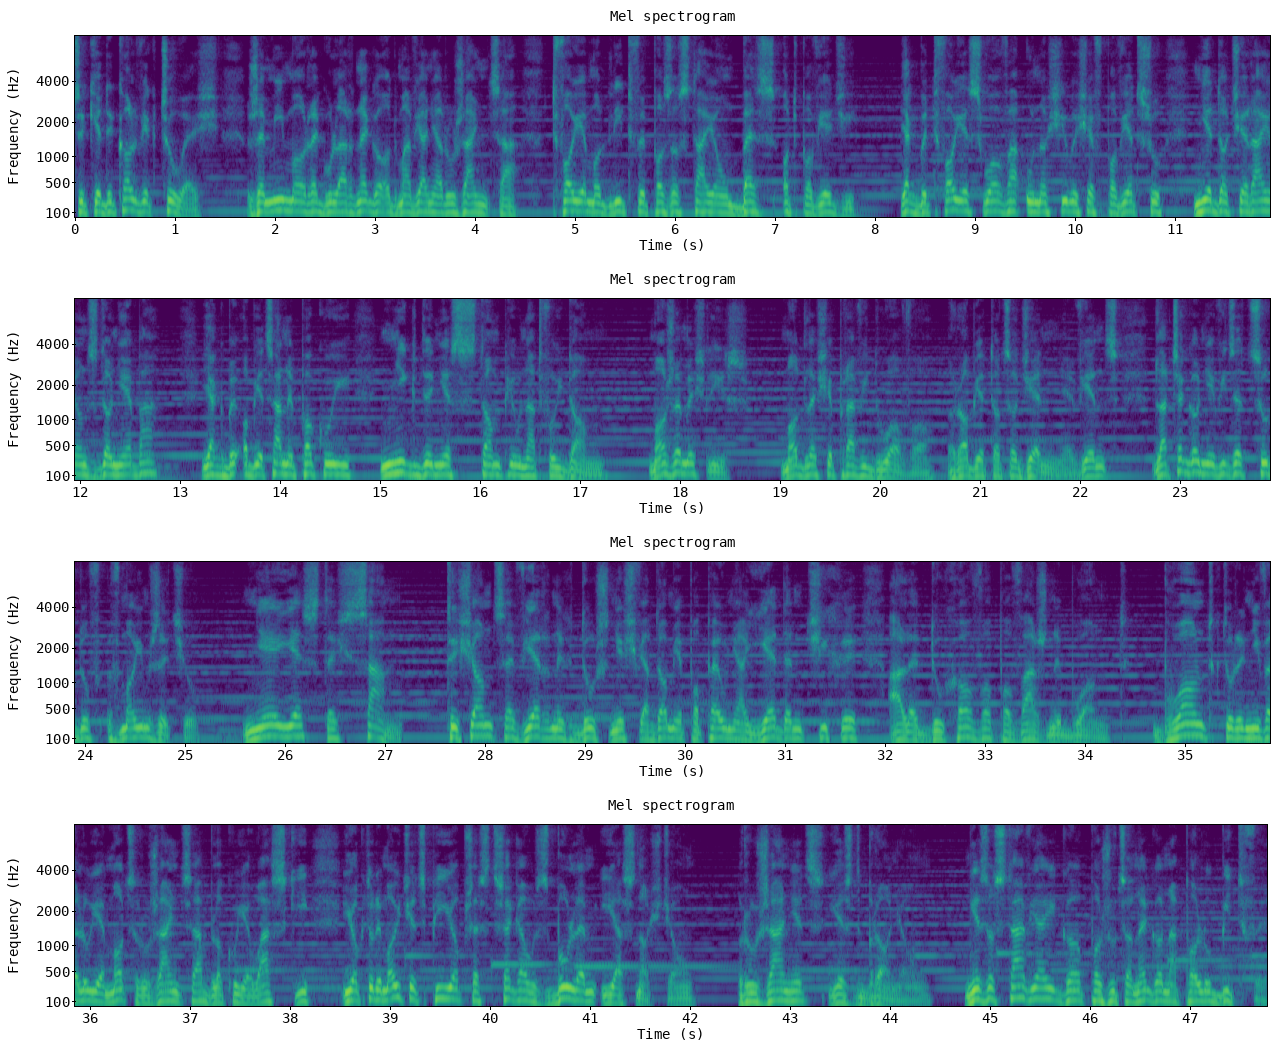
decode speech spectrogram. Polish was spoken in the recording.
Czy kiedykolwiek czułeś, że mimo regularnego odmawiania różańca, Twoje modlitwy pozostają bez odpowiedzi? Jakby Twoje słowa unosiły się w powietrzu, nie docierając do nieba? Jakby obiecany pokój nigdy nie zstąpił na Twój dom? Może myślisz, modlę się prawidłowo, robię to codziennie, więc dlaczego nie widzę cudów w moim życiu? Nie jesteś sam. Tysiące wiernych dusz nieświadomie popełnia jeden cichy, ale duchowo poważny błąd. Błąd, który niweluje moc różańca, blokuje łaski i o którym ojciec Pio przestrzegał z bólem i jasnością. Różaniec jest bronią. Nie zostawiaj go porzuconego na polu bitwy.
